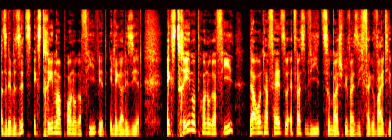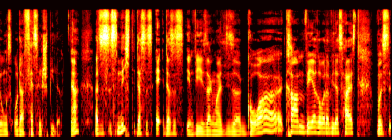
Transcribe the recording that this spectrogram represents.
Also der Besitz extremer Pornografie wird illegalisiert. Extreme Pornografie, darunter fällt so etwas wie zum Beispiel, weiß ich, Vergewaltigungs- oder Fesselspiele. Ja? Also es ist nicht, dass es, äh, dass es irgendwie, sagen wir mal, dieser Gore-Kram wäre oder wie das heißt, wo es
